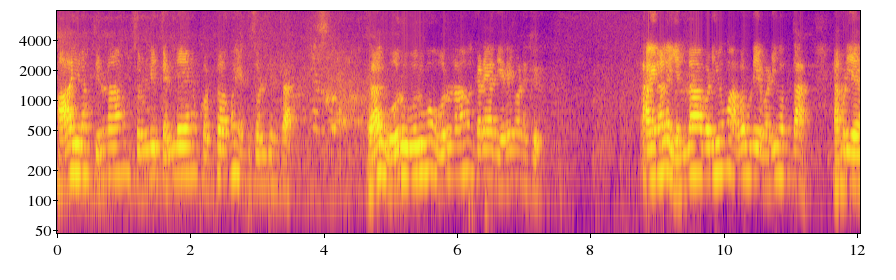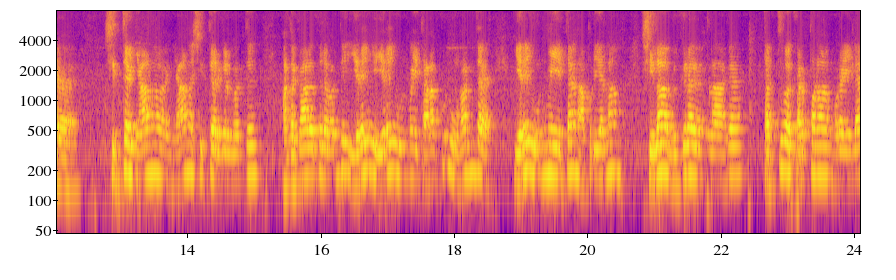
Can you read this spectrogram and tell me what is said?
ஆயிரம் திருநாமம் சொல்லி தெல்லேனும் கொட்டோமோ என்று சொல்கின்றார். அதாவது ஒரு உருவம் ஒரு நாமம் கிடையாது இறைவனுக்கு. அதனால எல்லா வடிவமும் அவருடைய வடிவம்தான். நம்முடைய சித்த ஞான ஞான சித்தர்கள் வந்து அந்த காலத்துல வந்து இறை இறை உண்மை தனக்குள் உணர்ந்த இறை உண்மையைத்தான் அப்படியெல்லாம் சிலா விக்கிரகங்களாக தத்துவ கற்பனா முறையில்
